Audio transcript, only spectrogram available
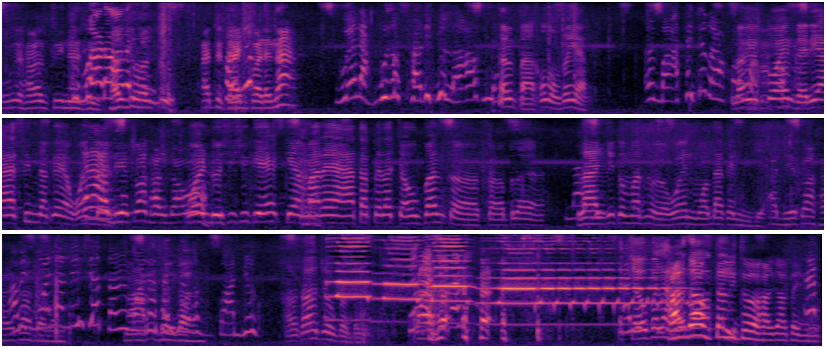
તું હળગતી ઉઘાડો નથી આવે હલતું હલતું આ તો ટાઈટ પડે ના? સુએલા લાગુ તો સાડી કે લાવ તમે પાકો લોટો યાર. એ માથે કે રાખો? નકે એક ઘરે આયા છે નકે ઓય દેતવા હળગાવો ઓય ડોશી શું કહે કે અમારે આ હતા પેલા ચૌપાન ક- ક- પેલા લાલજી. તો મારે ઓય મોદા કરી ગયા આ દેતવા હવે હળગાવો કોઈને નહીં છે? તમે મારે મોડા થઈ સળગાવો. ગયો વાગ્યો હળગાવો ચૌપાન તમે ચૌપાન હળગાવ તમે તો હળગાવતા એ નહીં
